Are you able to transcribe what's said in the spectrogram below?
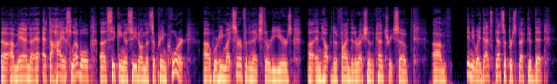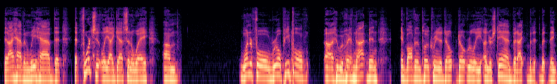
uh, a man at the highest level uh, seeking a seat on the Supreme Court, uh, where he might serve for the next 30 years uh, and help to define the direction of the country. So, um, anyway, that's that's a perspective that, that I have and we have that that fortunately, I guess, in a way, um, wonderful, real people uh, who have not been involved in the political arena don't don't really understand. But I but but they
